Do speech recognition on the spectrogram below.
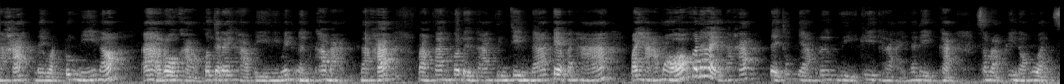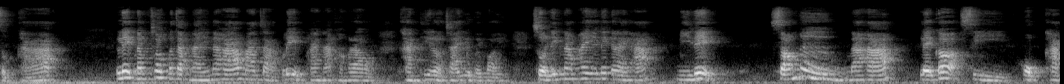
นะคะ ในวันพรุ่งนี้เนาะอ่ารอข่าวก็จะได้ข่าวดีมีเม็ดเงินเข้ามานะคะ บางท่านก็เดินทางจริงๆนะแก้ปัญหาไปหาหมอก็ได้นะคะ แต่ทุกอย่างเริ่มดีคลี่คลายนั่นเองค่ะสำหรับพี่น้องวันศุกร์ค่ะเลขนำโชคมาจากไหนนะคะ มาจากเลขพานะของเราคันที่เราใช้อยู่บ่อยๆ ส่วนเลขนำให้เลขอะไรคะมีเลข 21 นะคะ แล้วก็ 4 6 ค่ะ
